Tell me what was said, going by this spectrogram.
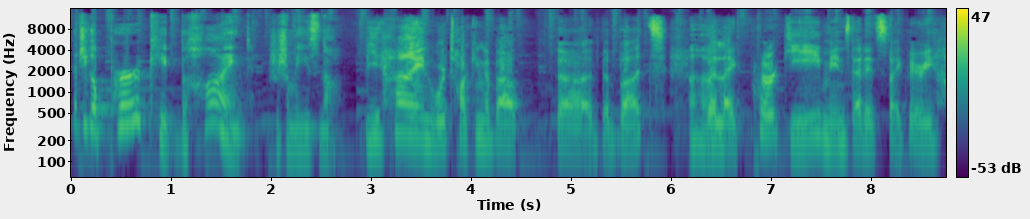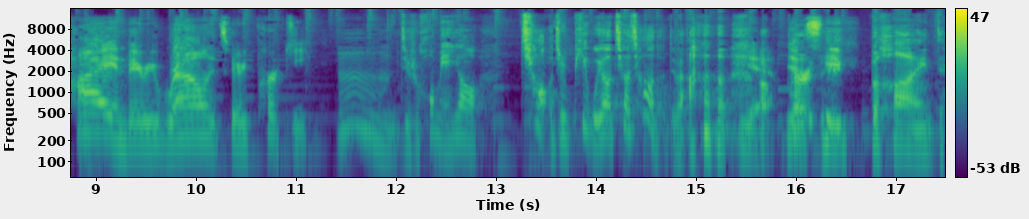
那这个 perky behind 是什么意思呢？ Behind, we're talking about the the butt, but like perky means that it's like very high and very round. It's very perky. 嗯，就是后面要 翘，就是屁股要翘翘的，对吧 Yeah, yes. perky behind。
